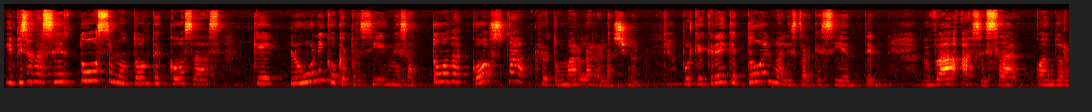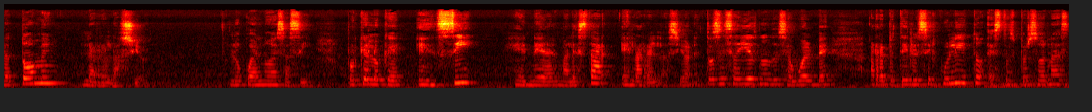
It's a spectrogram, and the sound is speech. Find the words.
y empiezan a hacer todo este montón de cosas que lo único que persiguen es a toda costa retomar la relación, porque creen que todo el malestar que sienten va a cesar cuando retomen la relación lo cual no es así, porque lo que en sí genera el malestar es la relación. Entonces ahí es donde se vuelve a repetir el circulito, estas personas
